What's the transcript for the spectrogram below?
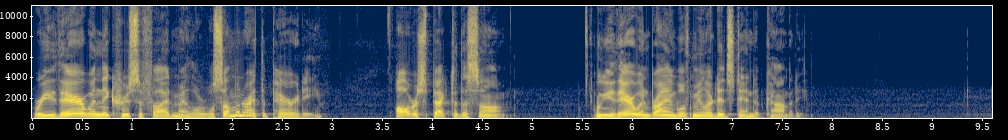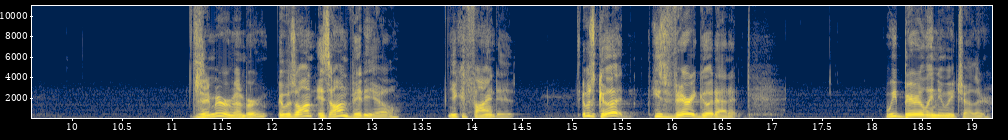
Were you there when they crucified my Lord? Will someone write the parody? All respect to the song. Were you there when Bryan Wolfmueller did stand up comedy? Does anybody remember? It was on. It's on video. You can find it. It was good. He's very good at it we barely knew each other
